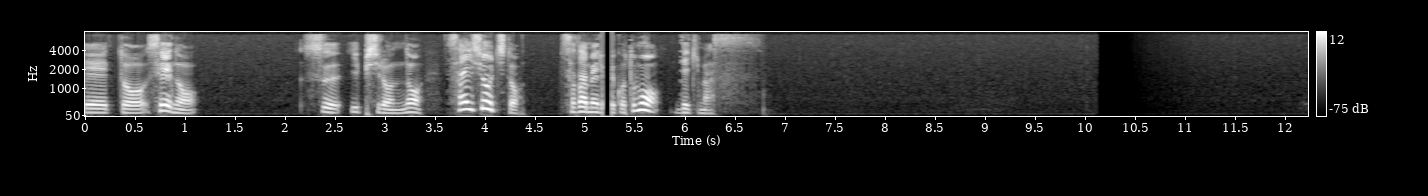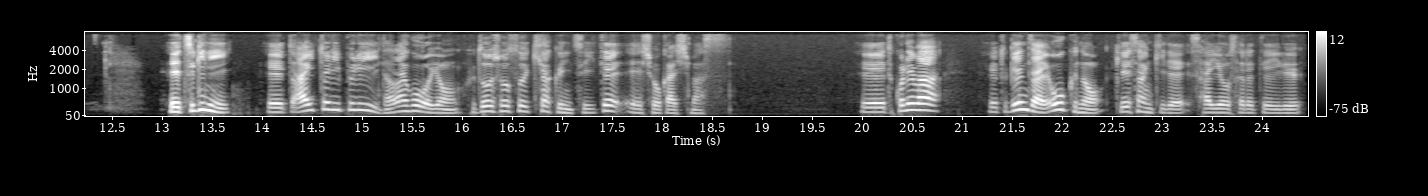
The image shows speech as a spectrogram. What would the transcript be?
えー、と正の数イプシロンの最小値と定めることもできます。え次に、えーと、IEEE754 不動小数規格について、え紹介します。えーと、これは、えーと、現在多くの計算機で採用されている、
